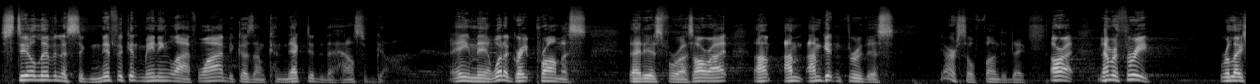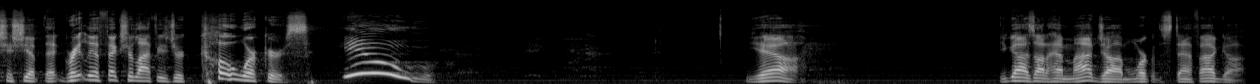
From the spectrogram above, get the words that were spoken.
still living a significant, meaning life. Why? Because I'm connected to the house of God. Amen. What a great promise that is for us. All right, I'm, I'm, I'm getting through this. You are so fun today. All right, number three relationship that greatly affects your life is your coworkers. You. Yeah. You guys ought to have my job and work with the staff I got.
